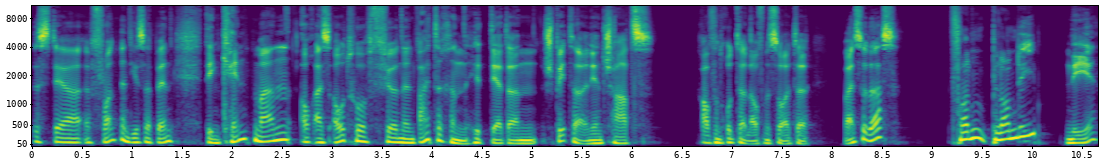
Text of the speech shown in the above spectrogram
ist der Frontman dieser Band. Den kennt man auch als Autor für einen weiteren Hit, der dann später in den Charts rauf und runter laufen sollte. Weißt du das? Von Blondie? Nee,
